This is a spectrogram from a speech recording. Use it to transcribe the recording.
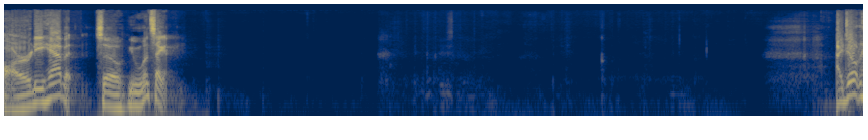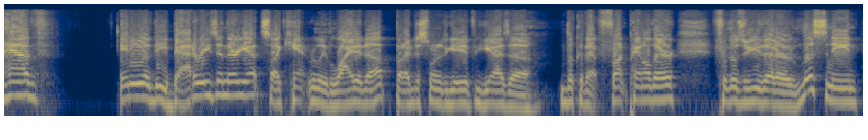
already have it. So give me one second. I don't have any of the batteries in there yet, so I can't really light it up, but I just wanted to give you guys a look at that front panel there. For those of you that are listening,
